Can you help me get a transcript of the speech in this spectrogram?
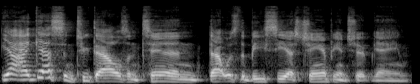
yeah, I guess in 2010, that was the BCS championship game.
